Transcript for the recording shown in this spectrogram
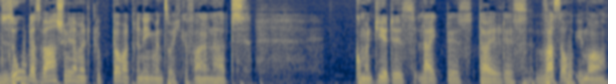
So, das war's schon wieder mit Klugdauer Training. Wenn es euch gefallen hat, kommentiert es, liked es, teilt es, was auch immer.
